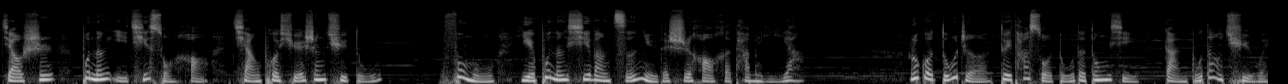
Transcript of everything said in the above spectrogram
教师不能以其所好强迫学生去读，父母也不能希望子女的嗜好和他们一样。如果读者对他所读的东西感不到趣味，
